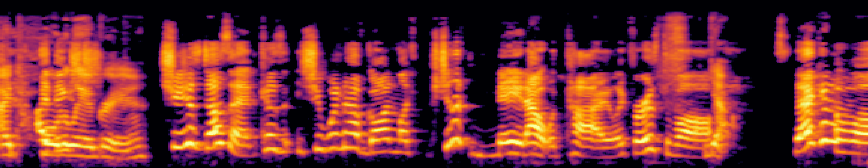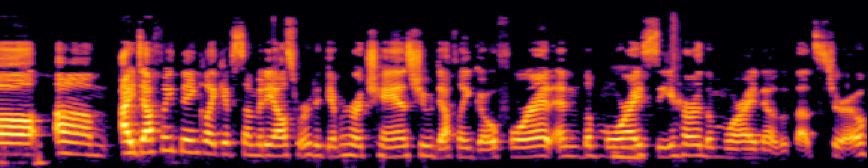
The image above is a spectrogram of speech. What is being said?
I totally she- agree. she just doesn't because she wouldn't have gone like she like made out with Kai. Like first of all, Yeah. Second of all, um, I definitely think like if somebody else were to give her a chance, she would definitely go for it. And the more I see her, the more I know that that's true.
